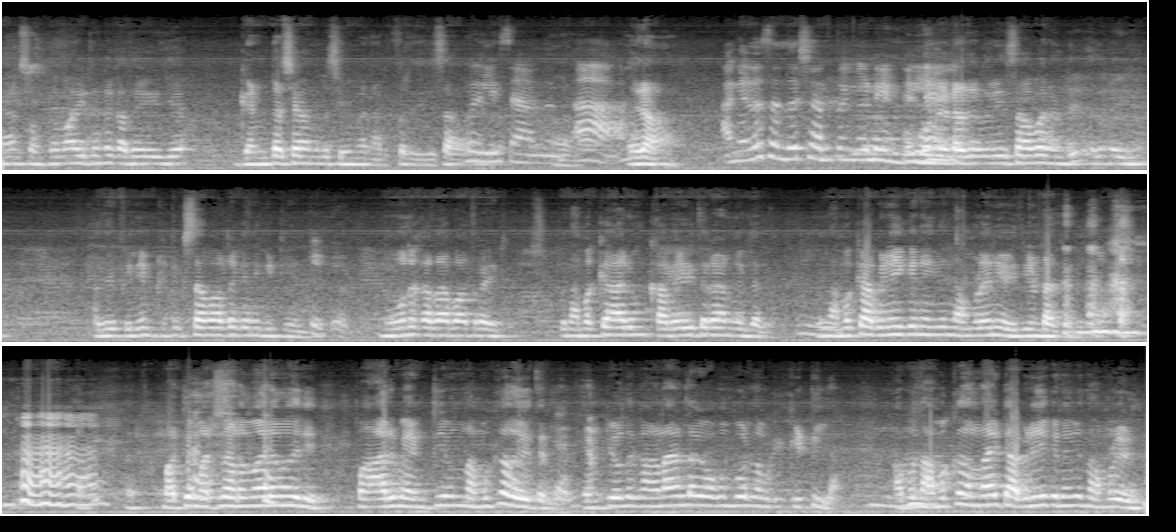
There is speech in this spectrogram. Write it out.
ഞാൻ സ്വന്തമായിട്ട് എന്റെ കഥ എഴുതിയ ഗണ്ടശ എന്നൊരു സിനിമയാണ് അടുത്ത റിലീസ് ആവാൻ റിലീസ് ആവുന്നത്. ആ. അതാ അങ്ങനെ സന്തോഷാർത്ഥം കൂടി ഉണ്ട് അത് കഴിഞ്ഞു അത് ഫിലിം ക്രിറ്റിക്സ് അവാർഡൊക്കെ എനിക്ക് കിട്ടിയിട്ടുണ്ട്. മൂന്ന് കഥാപാത്രമായിട്ട്. അപ്പൊ നമുക്ക് ആരും കഥ എഴുതരാണെന്നില്ലല്ലോ നമുക്ക് അഭിനയിക്കണമെങ്കിൽ നമ്മൾ തന്നെ ഉണ്ടാക്കുന്നു മറ്റേ മറ്റു നടന്മാരെ മാതിരി ഇപ്പൊ ആരും എം ടി ഒന്നും നമുക്ക് അറിയത്തില്ല എഴുതില്ല എം ടി ഒന്ന് കാണാനുള്ള യോഗം പോലും നമുക്ക് കിട്ടില്ല. അപ്പൊ നമുക്ക് നന്നായിട്ട് അഭിനയിക്കണമെങ്കിൽ നമ്മൾ എഴുതും.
